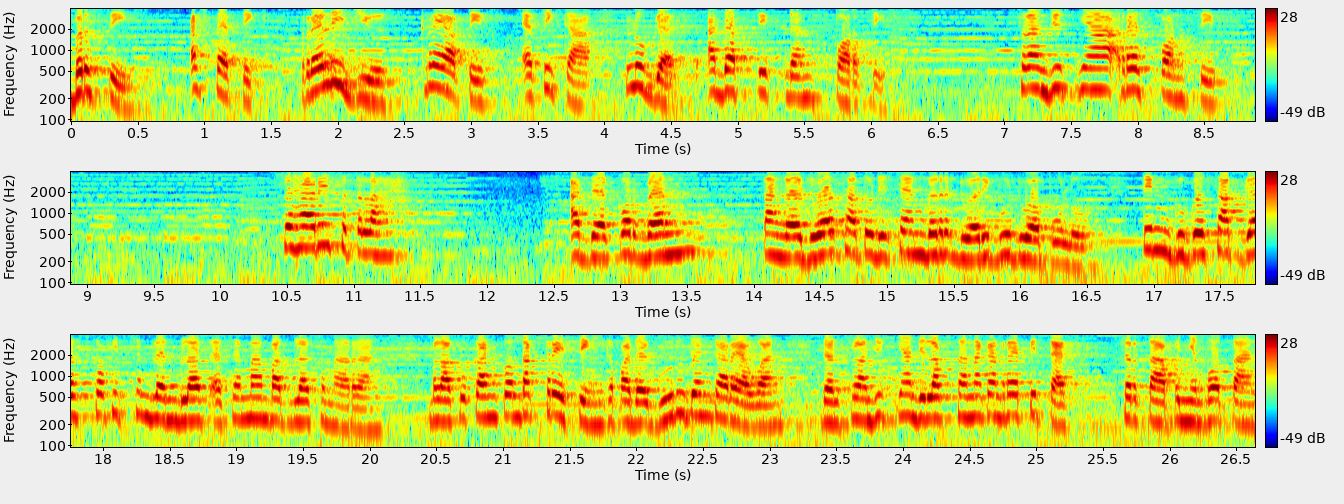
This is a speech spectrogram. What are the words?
bersih, estetik, religius, kreatif, etika, lugas, adaptif, dan sportif. Selanjutnya responsif. Sehari setelah ada korban tanggal 21 Desember 2020, tim gugus Satgas COVID-19 SMA 14 Semarang melakukan kontak tracing kepada guru dan karyawan dan selanjutnya dilaksanakan rapid test serta penyemprotan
